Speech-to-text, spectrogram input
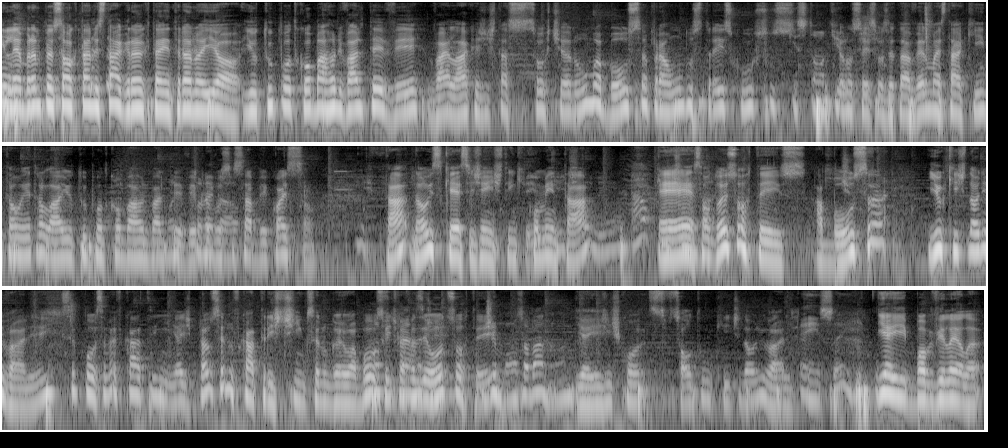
E lembrando o pessoal que tá no Instagram, que tá entrando aí, ó, youtube.com.br Univale TV, vai lá que a gente tá sorteando uma bolsa para um dos três cursos que estão aqui. que eu não sei se você tá vendo, mas tá aqui, então entra lá, youtube.com.br Univale TV, para você saber quais são. Tá? Não esquece, gente, tem que Tem comentar. Ah, o kit, É, né, são dois sorteios, a bolsa e o kit da Univale. E aí você, pô, você vai ficar, assim, pra você não ficar tristinho que você não ganhou a bolsa, a gente vai fazer de- outro sorteio. De mãos abanando. E aí a gente solta um kit da Univale. É isso aí. E aí, Bob Vilela,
